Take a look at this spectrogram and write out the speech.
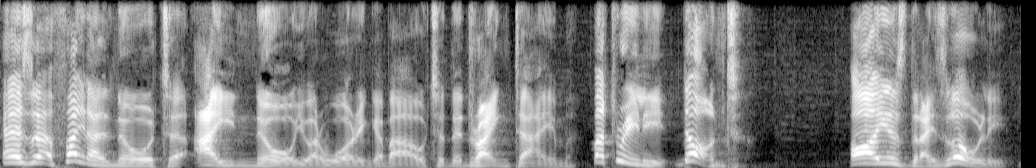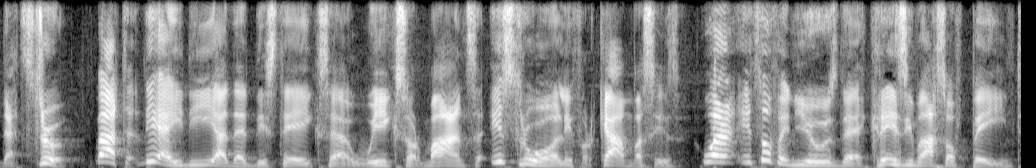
As a final note, I know you are worrying about the drying time, but really, don't! Oils dry slowly, that's true. But the idea that this takes uh, weeks or months is true only for canvases, where it's often used a crazy mass of paint,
